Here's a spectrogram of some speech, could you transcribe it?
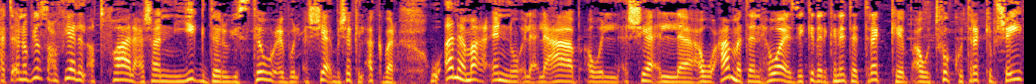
حتى انه بينصحوا فيها للأطفال عشان يقدروا يستوعبوا الأشياء بشكل أكبر. وأنا مع إنه الألعاب أو الأشياء أو عامة هواية زي كذا انك أنت تركب أو تفك وتركب شيء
